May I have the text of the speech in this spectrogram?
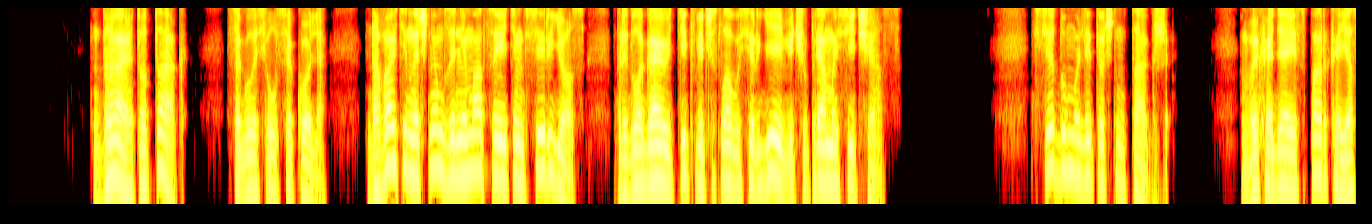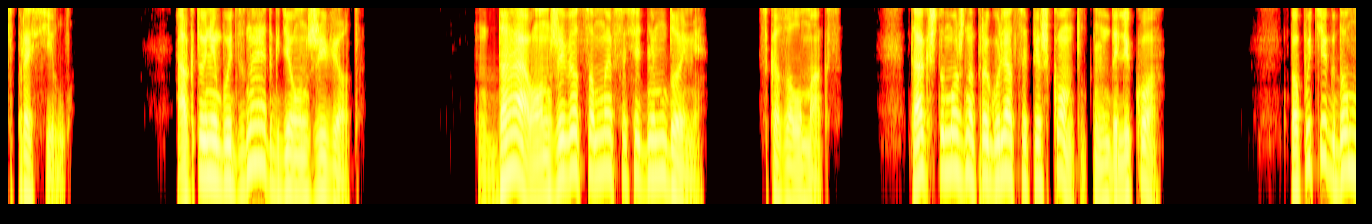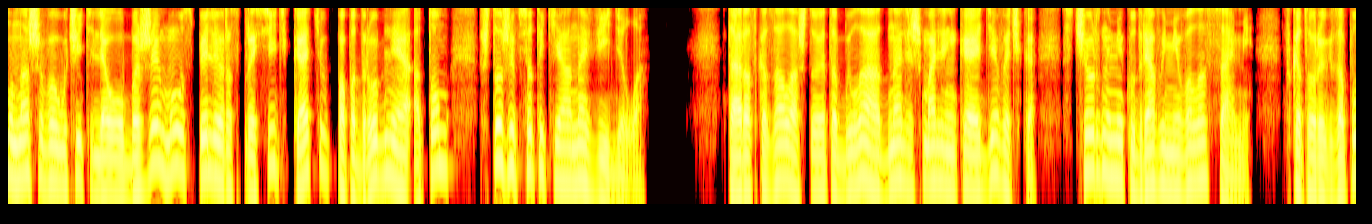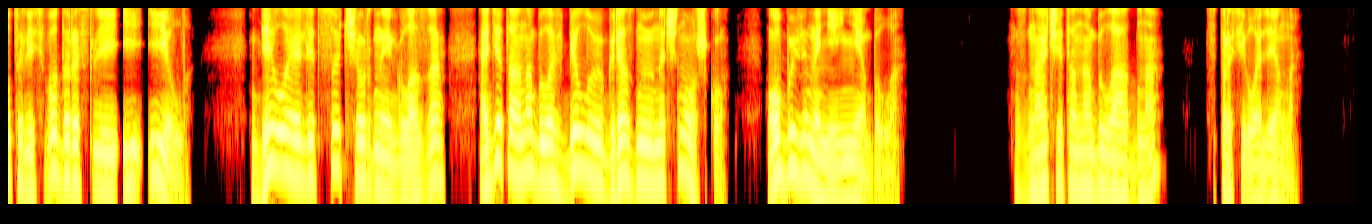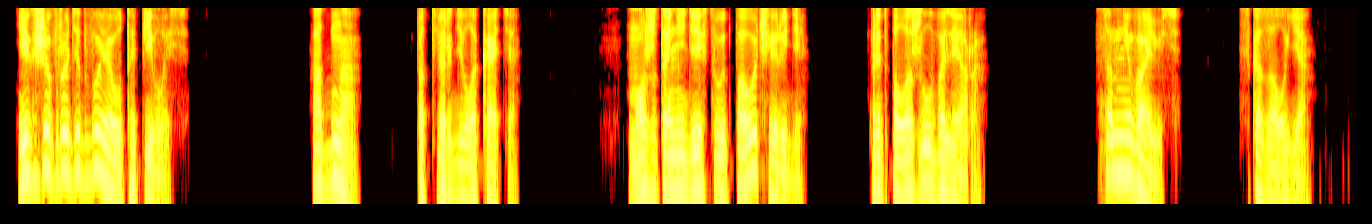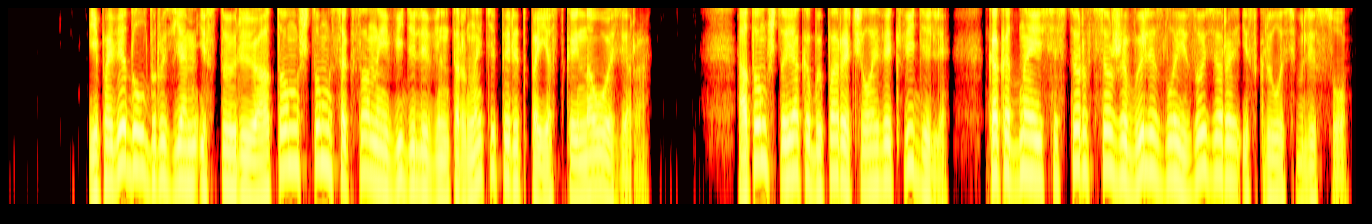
«Да, это так», — согласился Коля. «Давайте начнем заниматься этим всерьез. Предлагаю идти к Вячеславу Сергеевичу прямо сейчас». Все думали точно так же. Выходя из парка, я спросил. «А кто-нибудь знает, где он живет?» «Да, он живет со мной в соседнем доме», — сказал Макс. Так что можно прогуляться пешком, тут недалеко. По пути к дому нашего учителя ОБЖ мы успели расспросить Катю поподробнее о том, что же все-таки она видела. Та рассказала, что это была одна лишь маленькая девочка с черными кудрявыми волосами, в которых запутались водоросли и ил. Белое лицо, черные глаза, одета она была в белую грязную ночнушку, обуви на ней не было. «Значит, она была одна?» — спросила Лена. «Их же вроде двое утопилось». «Одна», — подтвердила Катя. «Может, они действуют по очереди?» — предположил Валера. «Сомневаюсь», — сказал я. И поведал друзьям историю о том, что мы с Оксаной видели в интернете перед поездкой на озеро. О том, что якобы пара человек видели, как одна из сестер все же вылезла из озера и скрылась в лесу.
